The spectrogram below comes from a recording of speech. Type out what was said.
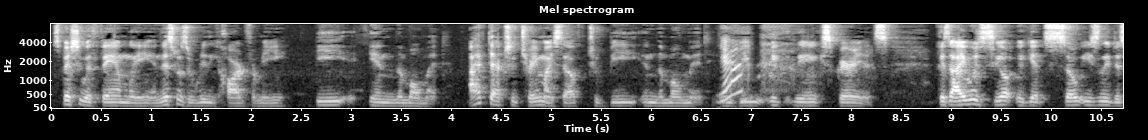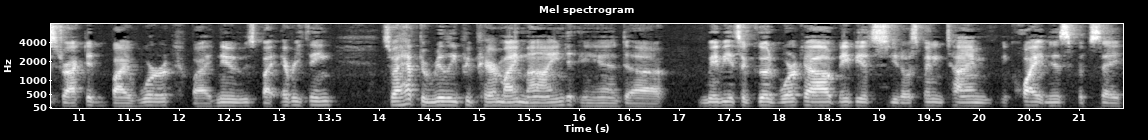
especially with family, and this was really hard for me, be in the moment. I have to actually train myself to be in the moment, yeah. the experience. Because I would get so easily distracted by work, by news, by everything. So I have to really prepare my mind and uh, maybe it's a good workout. Maybe it's you know spending time in quietness but say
